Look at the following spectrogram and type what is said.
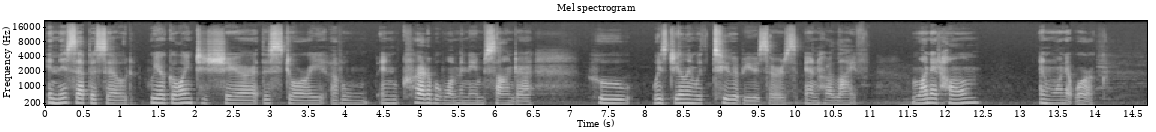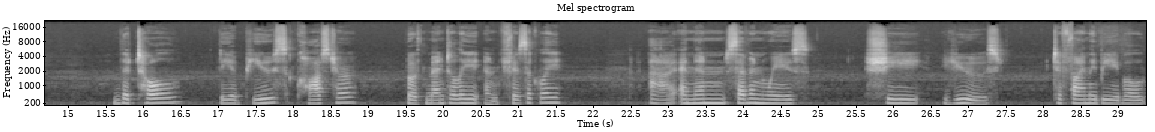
In this episode, we are going to share the story of an incredible woman named Sandra who was dealing with two abusers in her life one at home and one at work. The toll the abuse cost her, both mentally and physically, uh, and then seven ways she used to finally be able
